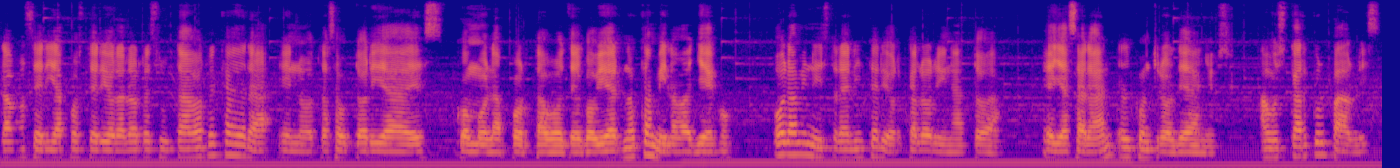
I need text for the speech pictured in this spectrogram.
La vocería posterior a los resultados recaerá en otras autoridades como la portavoz del gobierno Camila Vallejo o la ministra del Interior Carolina Toa. Ellas harán el control de daños. A buscar culpables.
